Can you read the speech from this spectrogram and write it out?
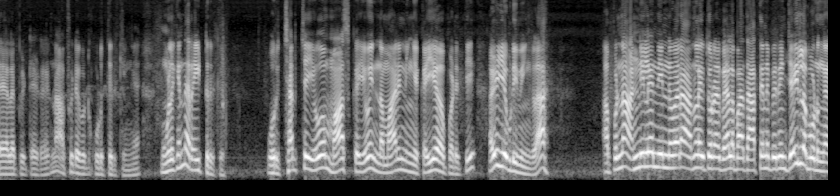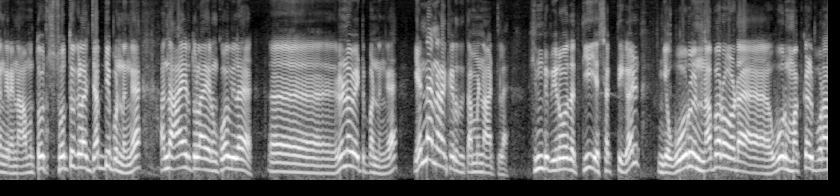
டெவலப்பிட்டட்னு அஃபிடவிட் கொடுத்துருக்கீங்க. உங்களுக்கு என்ன ரைட் இருக்குது ஒரு சர்ச்சையோ மாஸ்கையோ இந்த மாதிரி நீங்கள் கையகப்படுத்தி அழிய விடுவீங்களா? அப்படின்னா அன்னிலேருந்து இன்ன வரை அறநிலைத்துறை வேலை பார்த்த அத்தனை பேரையும் ஜெயிலில் போடுங்கங்கிறேன் நான். அவன் சொத்துக்களை ஜப்தி பண்ணுங்க. அந்த ஆயிரத்தி தொள்ளாயிரம் கோவிலை ரினோவேட் பண்ணுங்கள் என்ன நடக்கிறது தமிழ்நாட்டில்? ஹிந்து விரோத தீய சக்திகள் இங்கே ஒரு நபரோட ஊர் மக்கள் பூரா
